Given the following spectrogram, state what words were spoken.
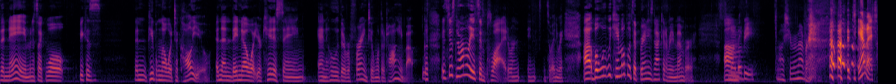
the name? And it's like, well, because then people know what to call you, and then they know what your kid is saying and who they're referring to and what they're talking about. 'Cause It's just normally it's implied, or in, so anyway. Uh, but what we came up with that Brandy's not going to remember. Um, Mama B. Oh, she remember. Damn it.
